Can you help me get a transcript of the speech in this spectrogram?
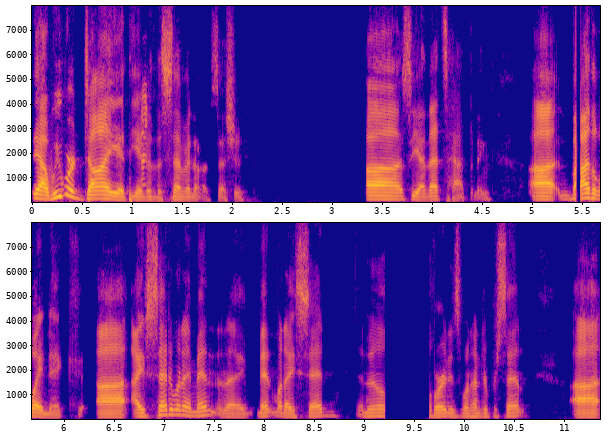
Yeah, we were dying at the end of the seven-hour session. Uh, so yeah, that's happening. Uh, by the way, Nick, uh, I said what I meant, and I meant what I said, and the word is one hundred percent. Uh,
